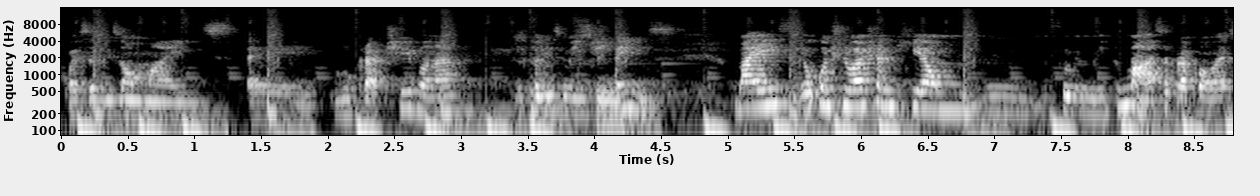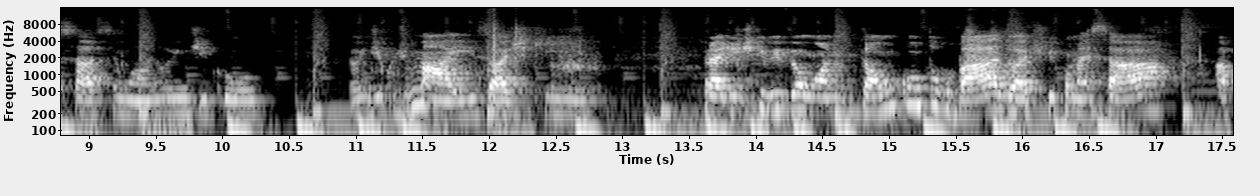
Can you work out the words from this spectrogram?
com essa visão mais é, lucrativa, né? Infelizmente Sim. tem isso. Mas eu continuo achando que é um, um- um filme muito massa pra começar assim, um ano. Eu indico, eu indico demais. Eu acho que pra gente que viveu um ano tão conturbado, eu acho que começar a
